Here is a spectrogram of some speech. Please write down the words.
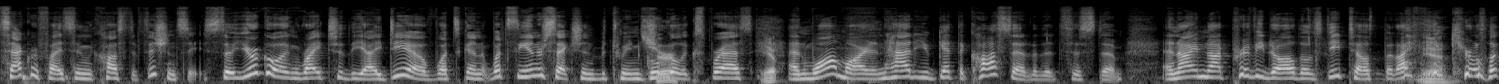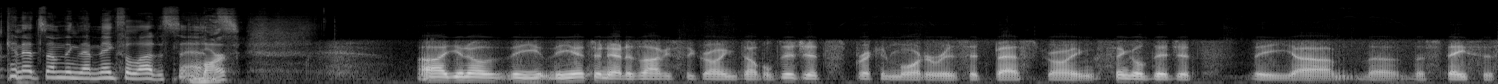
sacrificing the cost efficiencies. So you're going right to the idea of what's going to, what's the intersection between Sure. Google Express Yep. and Walmart, and how do you get the cost out of the system? And I'm not privy to all those details, but I think you're looking at something that makes a lot of sense. Mark? Uh, you know, the, the internet is obviously growing double digits. Brick and mortar is at best growing single digits. The um, the the stasis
